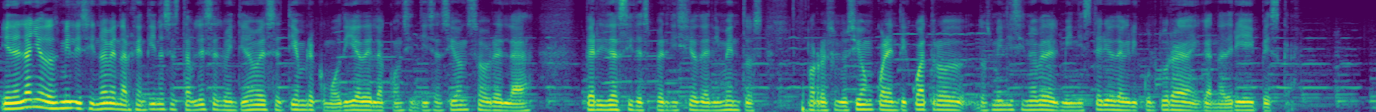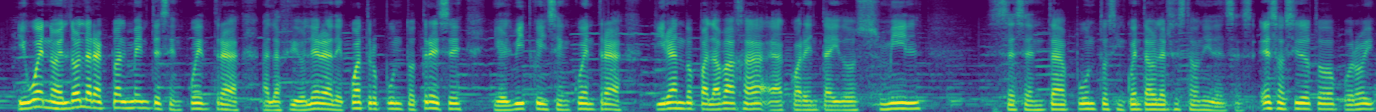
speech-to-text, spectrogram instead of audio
Y en el año 2019 en Argentina se establece el 29 de septiembre como Día de la Concientización sobre la pérdidas y desperdicio de alimentos por resolución 44-2019 del Ministerio de Agricultura, Ganadería y Pesca. Y bueno, el dólar actualmente se encuentra a la friolera de 4.13 y el Bitcoin se encuentra tirando para la baja a 42.060.50 dólares estadounidenses. Eso ha sido todo por hoy.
